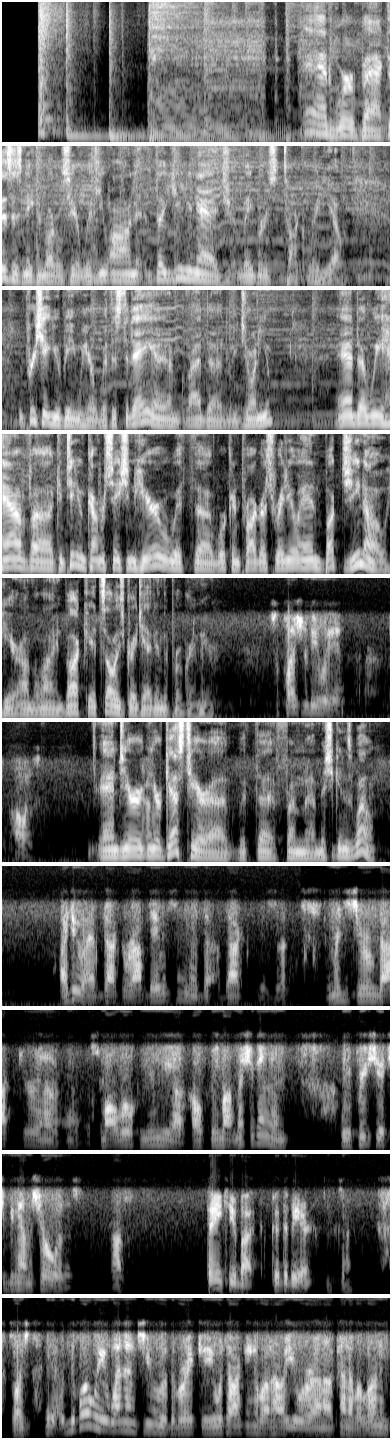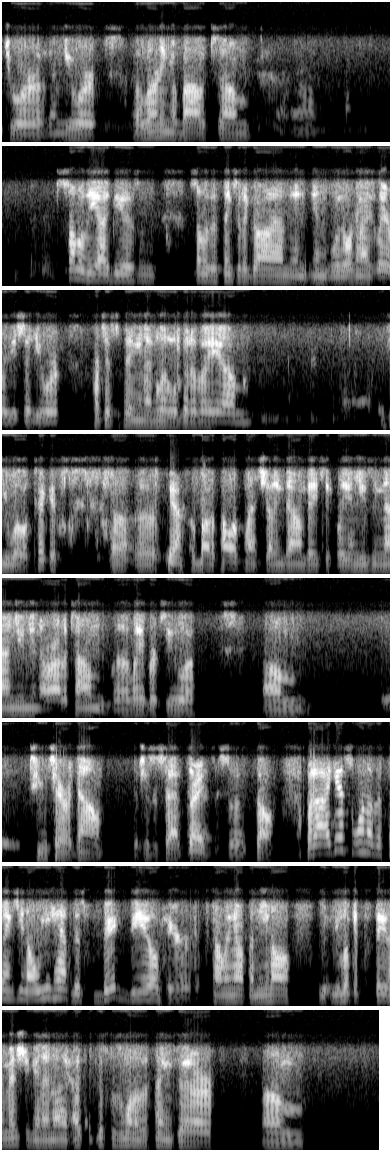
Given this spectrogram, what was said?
And we're back. This is Nathan Ruggles here with you on the Union Edge Labor's Talk Radio. We appreciate you being here with us today, and I'm glad uh, to be joining you. And uh, we have a uh, continuing conversation here with uh, Work in Progress Radio and Buck Geno here on the line. Buck, it's always great to have you in the program here. It's a pleasure to be with you, always. And your your guest here uh, with uh, from Michigan as well. I do. I have Dr. Rob Davidson. The doc is emergency room doctor in a, in a small rural community uh, called Fremont, Michigan, and we appreciate you being on the show with us. Thank you, Buck. Good to be here. Okay. So I, before we went into the break, you were talking about how you were on a kind of a learning tour and you were uh, learning about um, uh, some of the ideas and some of the things that had gone on in, in with organized labor. You said you were participating in a little bit of a, um, if you will, a picket uh, uh, yeah. about a power plant shutting down, basically, and using non-union or out-of-town uh, labor to uh, um, to tear it down, which is a sad thing. Right. So, but I guess one of the things, you know, we have this big deal here coming up, and you know, you, you look at the state of Michigan, and I, I this is one of the things that are um,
